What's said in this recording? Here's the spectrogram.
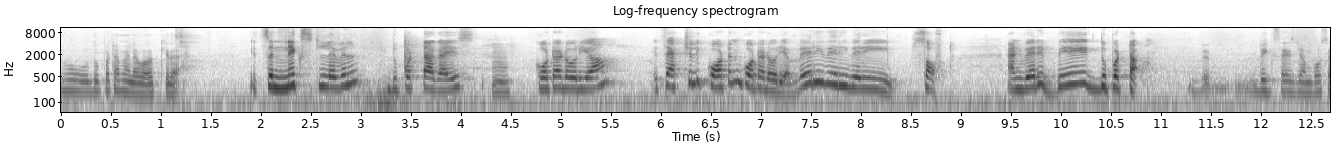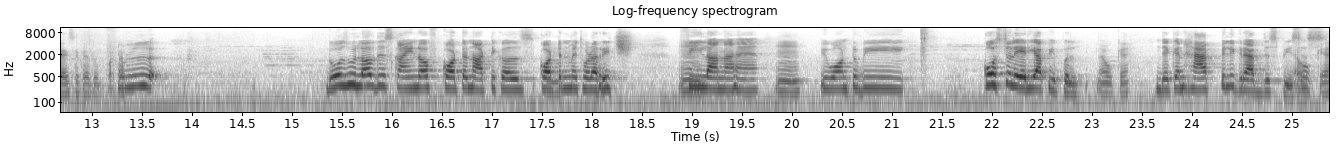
Oh, dupatta mele work ide. It's a next level dupatta guys. Mm. Kota doria. It's actually cotton kota doria. Very, very, very soft. And very big dupatta. B big size, jumbo size ide dupatta. Full. Those who love this kind of cotton articles, cotton mm. में थोड़ा rich feel आना है. ಹ್ಞೂ We want to be coastal area people. Okay They can happily grab this pieces. Okay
